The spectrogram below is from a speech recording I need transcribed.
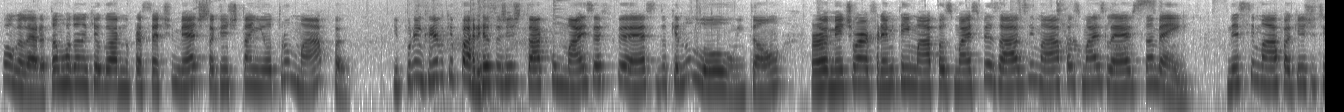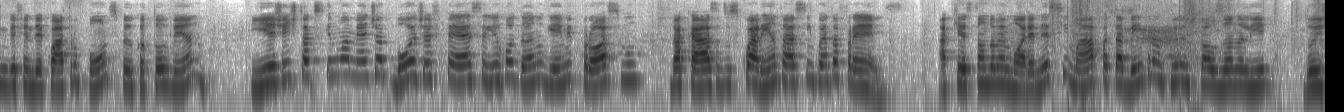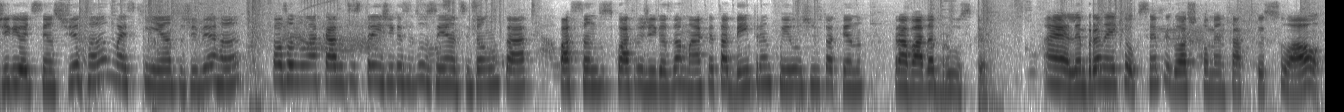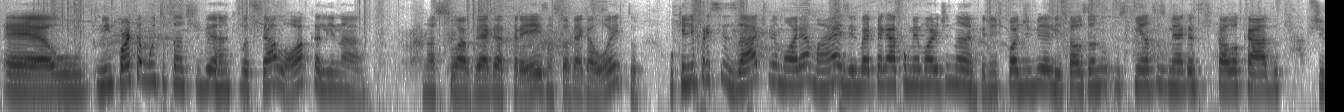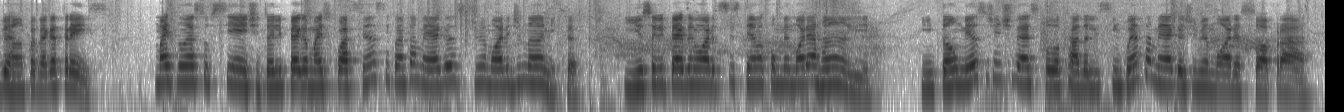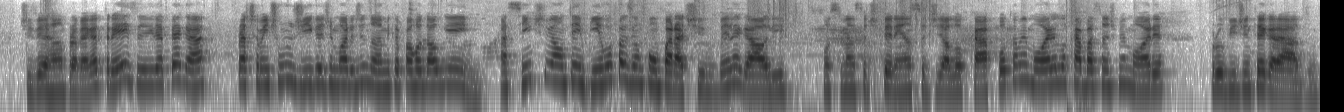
Bom, galera, estamos rodando aqui agora no preset médio, só que a gente está em outro mapa. E por incrível que pareça, a gente está com mais FPS do que no low. Então, provavelmente o Warframe tem mapas mais pesados e mapas mais leves também. Nesse mapa aqui a gente tem que defender 4 pontos, pelo que eu estou vendo. E a gente está conseguindo uma média boa de FPS ali rodando o game próximo da casa dos 40 a 50 frames. A questão da memória nesse mapa tá bem tranquilo, a gente está usando ali 2GB de RAM, mais 500 de VRAM, está usando na casa dos 3GB e 200, então não está passando dos 4GB da máquina, está bem tranquilo, a gente está tendo travada brusca. Ah, é, lembrando aí que eu sempre gosto de comentar com o pessoal, é, o, não importa muito tanto de VRAM que você aloca ali na, na sua Vega 3, na sua Vega 8, o que ele precisar de memória a mais, ele vai pegar com memória dinâmica. A gente pode ver ali, está usando os 500 MB que está alocado de VRAM para Vega 3. Mas não é suficiente, então ele pega mais 450 MB de memória dinâmica. E isso ele pega da memória do sistema como memória RAM ali. Então, mesmo se a gente tivesse colocado ali 50 MB de memória só para de VRAM para Vega 3, ele iria pegar praticamente 1 GB de memória dinâmica para rodar o game. Assim que tiver um tempinho, eu vou fazer um comparativo bem legal ali mostrando essa diferença de alocar pouca memória e alocar bastante memória para o vídeo integrado.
